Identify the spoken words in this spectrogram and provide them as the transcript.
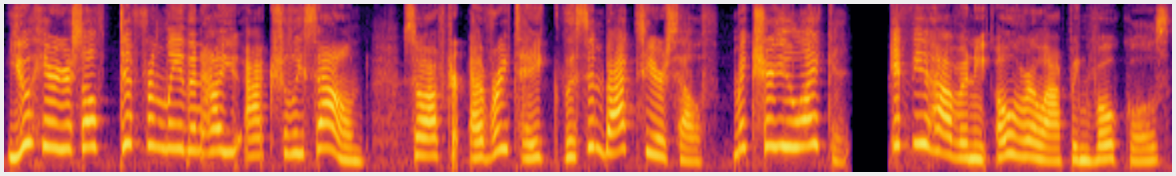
You hear yourself differently than how you actually sound. So after every take, listen back to yourself. Make sure you like it. If you have any overlapping vocals,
